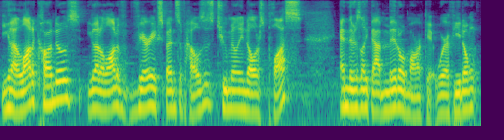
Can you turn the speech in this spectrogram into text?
You got a lot of condos, you got a lot of very expensive houses, $2 million plus, and there's like that middle market where if you don't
